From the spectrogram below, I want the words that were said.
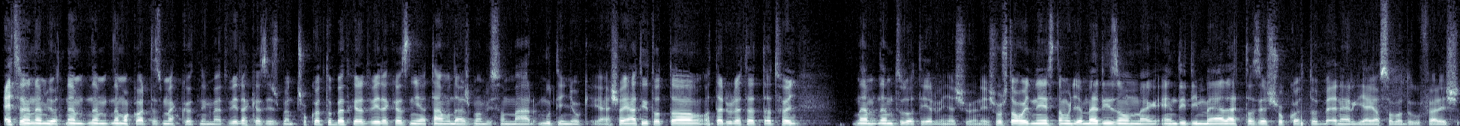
egyszerűen nem jött, nem, nem, nem akart ez megkötni, mert védekezésben sokkal többet kellett védekeznie, támadásban viszont már Mutinho elsajátította a területet, tehát hogy nem, nem tudott érvényesülni. És most ahogy néztem, ugye Madison meg NDD mellett azért sokkal több energiája szabadul fel, és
